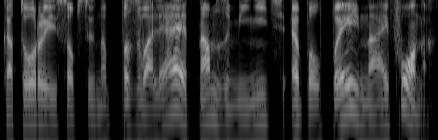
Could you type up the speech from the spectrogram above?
который, собственно, позволяет нам заменить Apple Pay на айфонах.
